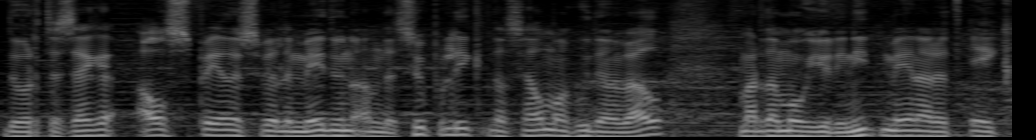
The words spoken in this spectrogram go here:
door te zeggen, als spelers willen meedoen aan de Super League, dat is helemaal goed en wel, maar dan mogen jullie niet mee naar het EK.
